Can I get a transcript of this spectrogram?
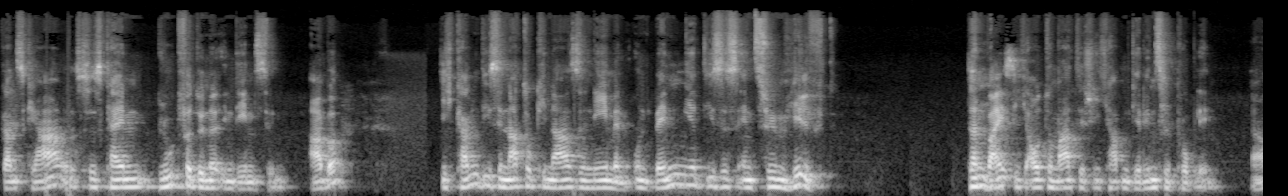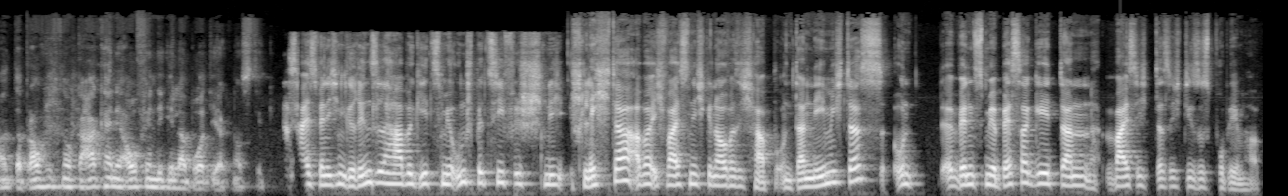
Ganz klar, es ist kein Blutverdünner in dem Sinn. Aber ich kann diese Natokinase nehmen und wenn mir dieses Enzym hilft, dann weiß ich automatisch, ich habe ein Gerinnselproblem. Ja, da brauche ich noch gar keine aufwendige Labordiagnostik. Das heißt, wenn ich ein Gerinnsel habe, geht es mir unspezifisch schlechter, aber ich weiß nicht genau, was ich habe. Und dann nehme ich das und wenn es mir besser geht, dann weiß ich, dass ich dieses Problem habe.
